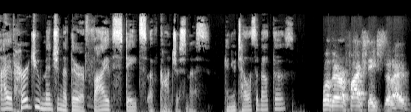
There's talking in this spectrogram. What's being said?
I have heard you mention that there are five states of consciousness. Can you tell us about those? Well, there are five states that I've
